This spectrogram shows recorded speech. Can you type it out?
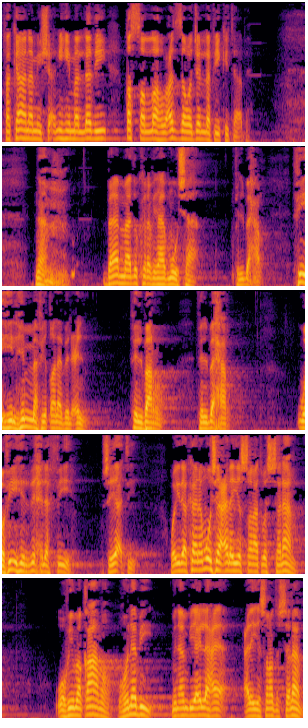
فكان من شأنهما الذي قص الله عز وجل في كتابه. نعم. باب ما ذكر في ذهب موسى في البحر. فيه الهمة في طلب العلم في البر في البحر وفيه الرحلة فيه سيأتي. وإذا كان موسى عليه الصلاة والسلام وفي مقامه وهو نبي من أنبياء الله عليه الصلاة والسلام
